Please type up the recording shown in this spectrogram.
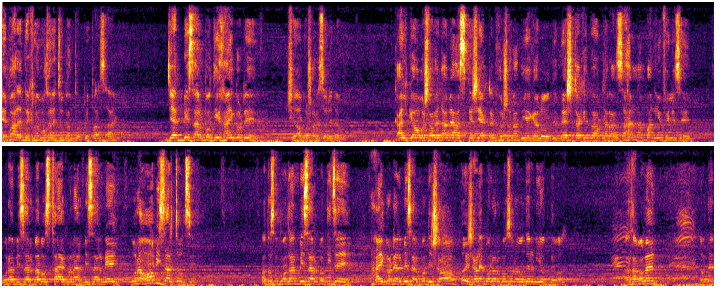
পেপারে দেখলাম, ওখানে যুগান্তর পেপার চাই। যে এক বিচারপতি হাইকোর্টে সে অবসরে চলে যাবে। কালকে অবসরে যাবে, আজকে সে একটা ঘোষণা দিয়ে গেল যে দেশটাকে তো আপনারা জাহান নাম বানিয়ে ফেলেছেন ওরা বিচার ব্যবস্থা এখন আর বিচার নেই, ওরা অবিচার চলছে। অথচ প্রধান বিচারপতি যে হাইকোর্টের বিচারপতি সব তো সাড়ে পনেরো বছরে ওদের নিয়োগ দেওয়া। কথা বলেন? ওদের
